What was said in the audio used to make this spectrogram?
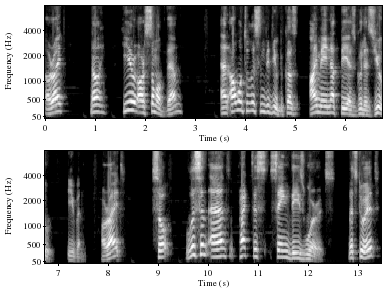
All right. Now, here are some of them, and I want to listen with you because I may not be as good as you, even. All right. So, listen and practice saying these words. Let's do it.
